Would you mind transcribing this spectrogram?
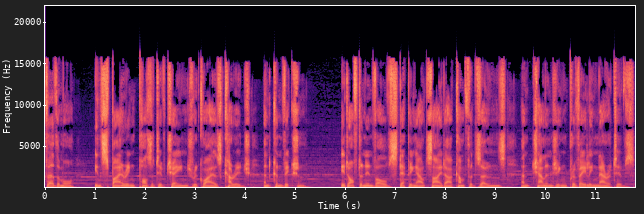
Furthermore, Inspiring positive change requires courage and conviction. It often involves stepping outside our comfort zones and challenging prevailing narratives.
